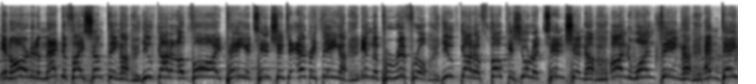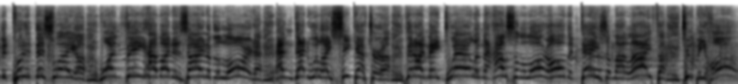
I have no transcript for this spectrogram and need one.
in order to magnify something, uh, you've got to avoid paying attention to everything uh, in the peripheral. You've got to focus your attention uh, on one thing. Uh, and David put it this way One thing have I desired of the Lord, and that will I seek after, that I may dwell in the house of the Lord all the days of my life to behold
